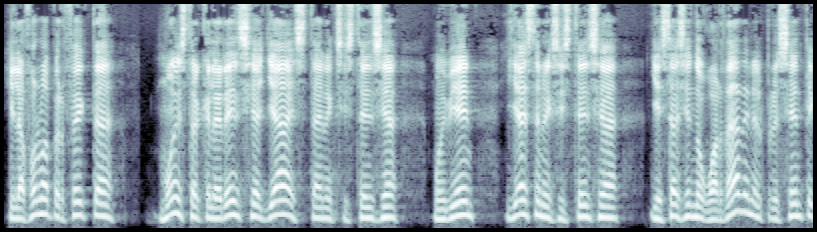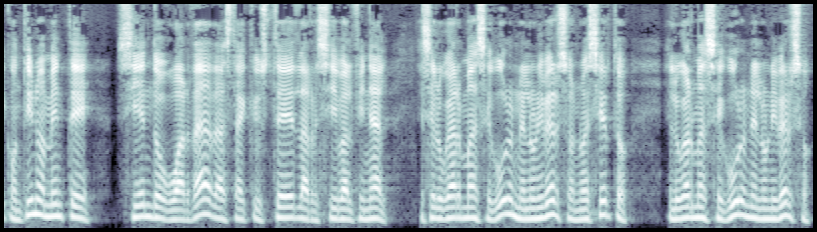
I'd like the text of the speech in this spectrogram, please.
Y la forma perfecta muestra que la herencia ya está en existencia. Muy bien, ya está en existencia y está siendo guardada en el presente y continuamente siendo guardada hasta que usted la reciba al final. Es el lugar más seguro en el universo, ¿no es cierto? El lugar más seguro en el universo.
